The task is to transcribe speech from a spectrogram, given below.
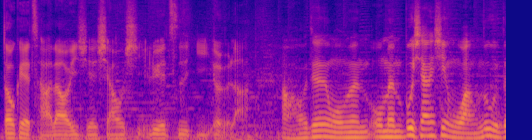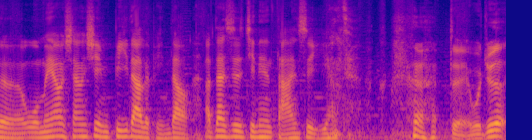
都可以查到一些消息，略知一二啦。好，这我们我们不相信网络的，我们要相信 B 大的频道啊。但是今天答案是一样的。对，我觉得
